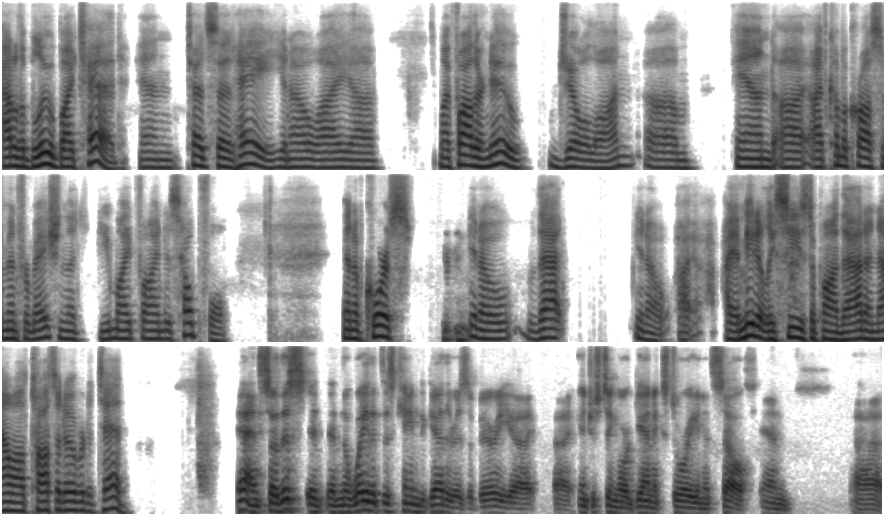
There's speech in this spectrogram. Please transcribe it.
out of the blue by Ted, and Ted said, "Hey, you know, I uh, my father knew Joe Alon." Um, and uh, I've come across some information that you might find is helpful. And of course, you know that, you know, I I immediately seized upon that, and now I'll toss it over to Ted. Yeah, and so this and the way that this came together is a very uh, uh, interesting organic story in itself. And uh,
